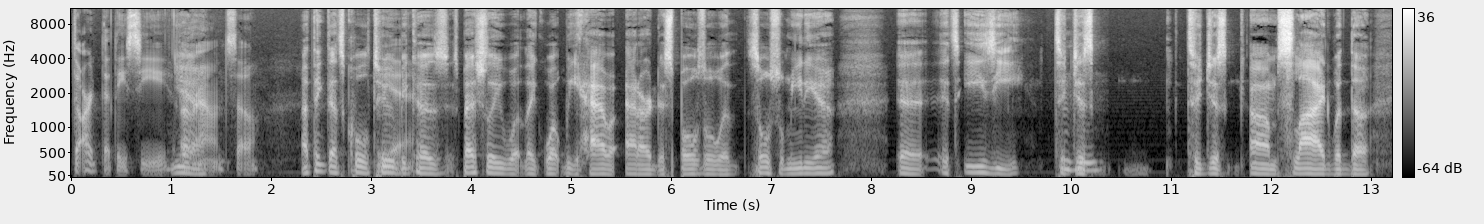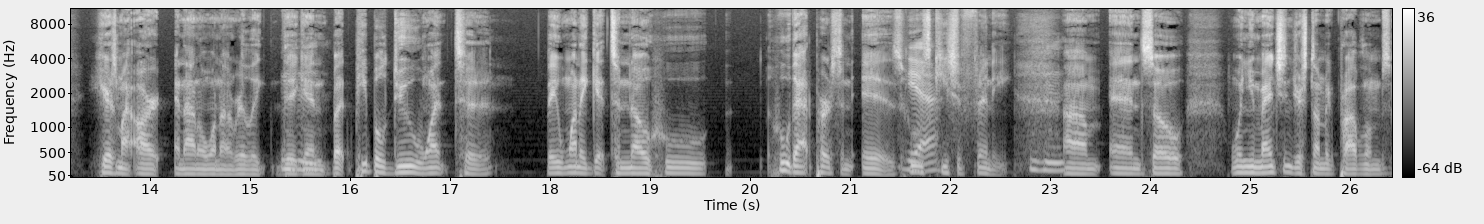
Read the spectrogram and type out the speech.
the art that they see Yeah. around. So I think that's cool too Yeah. because especially what like what we have at our disposal with social media, uh, it's easy to Mm-hmm. just to just um, slide with the here's my art and I don't want to really dig in, Mm-hmm. but people do want to they want to get to know who who that person is, who's Yeah. Keisha Finnie, Mm-hmm. um, and so. When you mentioned your stomach problems,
